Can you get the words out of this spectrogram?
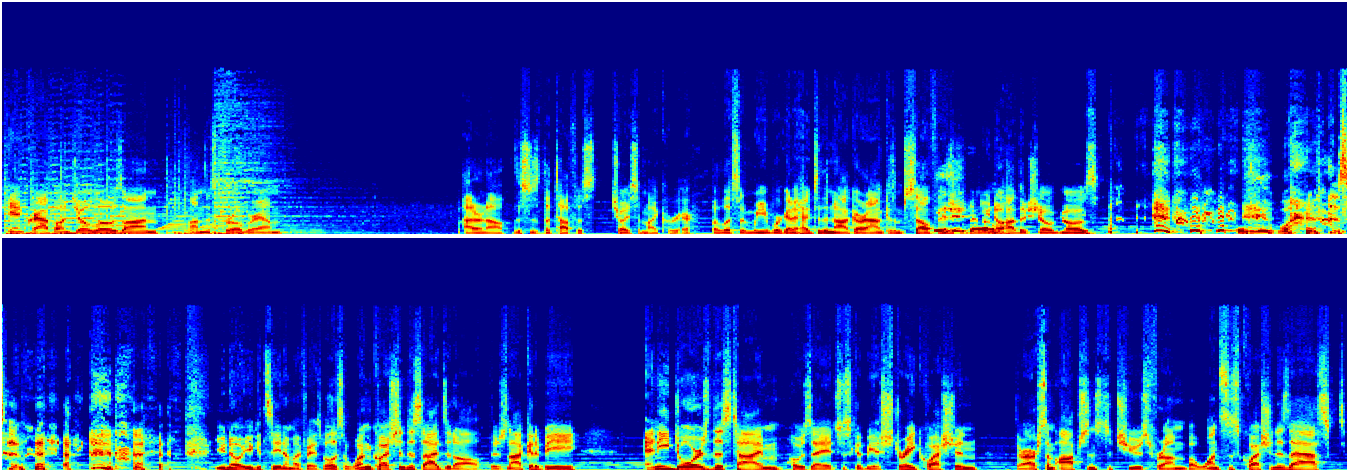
Can't crap on Joe Lauzon on this program. I don't know. This is the toughest choice of my career. But listen, we we're gonna head to the knockout round because I'm selfish. And you know how the show goes. listen, you know you can see it on my face. But listen, one question decides it all. There's not gonna be any doors this time, Jose. It's just gonna be a straight question. There are some options to choose from, but once this question is asked,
